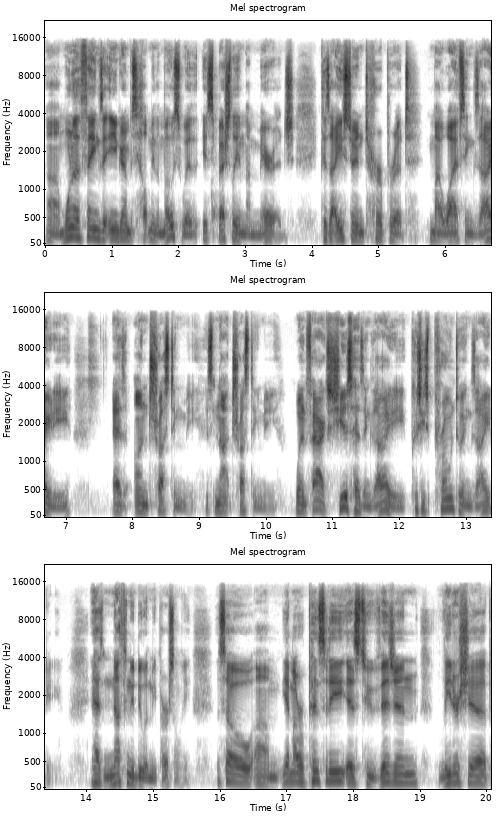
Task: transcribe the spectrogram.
Um, one of the things that Enneagram has helped me the most with, especially in my marriage, because I used to interpret my wife's anxiety as untrusting me. It's not trusting me. When in fact, she just has anxiety because she's prone to anxiety. It has nothing to do with me personally. So, um, yeah, my propensity is to vision, leadership,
